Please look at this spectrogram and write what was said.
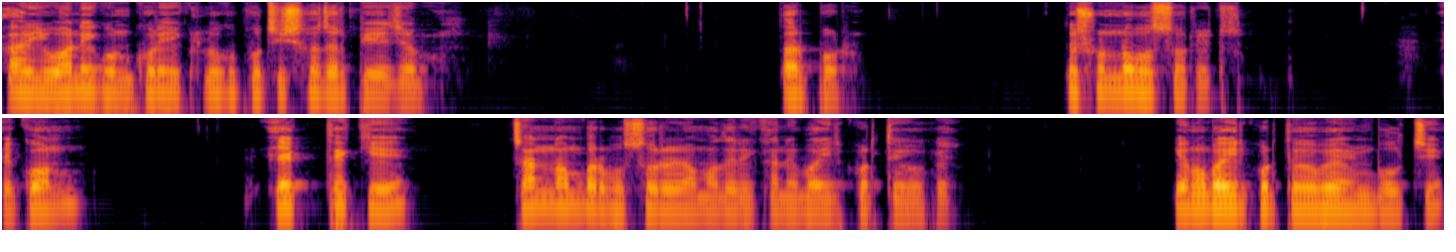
আর ওয়ানে গুণ করে এক লক্ষ পঁচিশ হাজার পেয়ে যাব। তারপর, তো শূন্য বছরের। এখন এক থেকে চার নম্বর বছরের আমাদের এখানে বাইর করতে হবে। কেন বাইর করতে হবে আমি বলছি,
